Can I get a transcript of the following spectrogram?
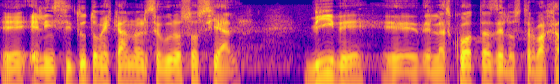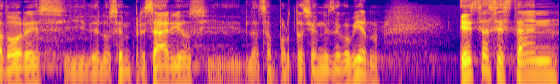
el Instituto Mexicano del Seguro Social vive eh, de las cuotas de los trabajadores y de los empresarios y las aportaciones de gobierno. Esas están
